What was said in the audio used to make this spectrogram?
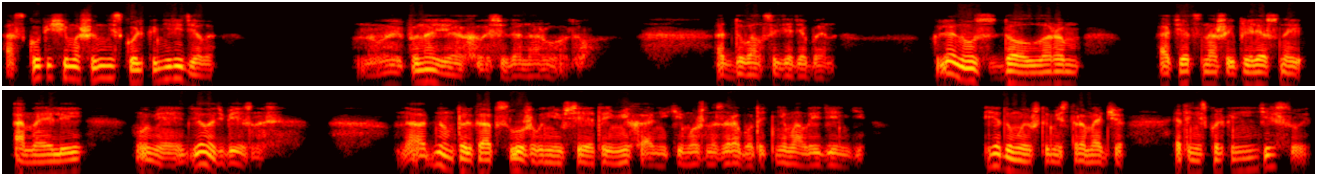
а скопище машин нисколько не редело — «Ну и понаехала сюда народу», — отдувался дядя Бен. «Клянусь долларом, отец нашей прелестной Амелии умеет делать бизнес. На одном только обслуживании всей этой механики можно заработать немалые деньги. Я думаю, что мистера Мэджи это нисколько не интересует.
